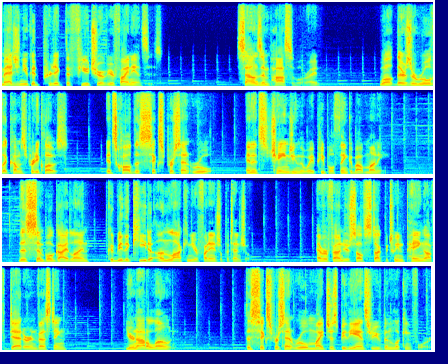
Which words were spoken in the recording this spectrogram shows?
Imagine you could predict the future of your finances. Sounds impossible, right? Well, there's a rule that comes pretty close. It's called the 6% rule, and it's changing the way people think about money. This simple guideline could be the key to unlocking your financial potential. Ever found yourself stuck between paying off debt or investing? You're not alone. The 6% rule might just be the answer you've been looking for.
